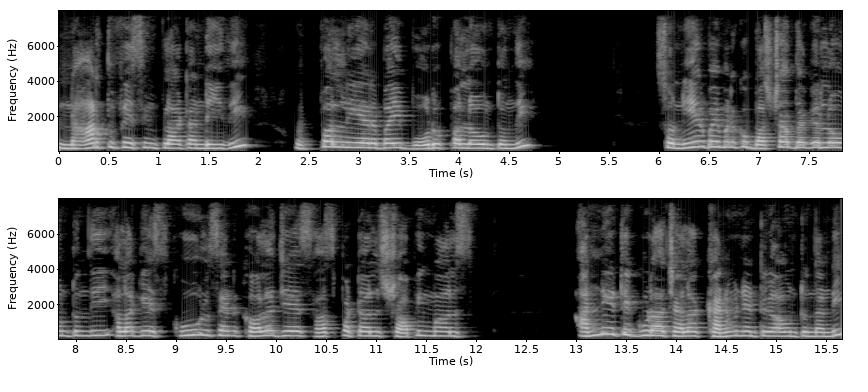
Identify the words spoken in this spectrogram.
నార్త్ ఫేసింగ్ ప్లాట్ అండి ఇది. ఉప్పల్ నియర్ బై బోడుప్పల్లో ఉంటుంది. సో నియర్ బై మనకు బస్ స్టాప్ దగ్గరలో ఉంటుంది. అలాగే schools and colleges hospitals shopping malls అన్నిటికి కూడా చాలా కన్వీనియంట్గా ఉంటుందండి.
